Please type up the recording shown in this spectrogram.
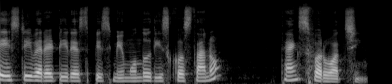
టేస్టీ వెరైటీ రెసిపీస్ మీ ముందు తీసుకొస్తాను. Thanks for watching.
